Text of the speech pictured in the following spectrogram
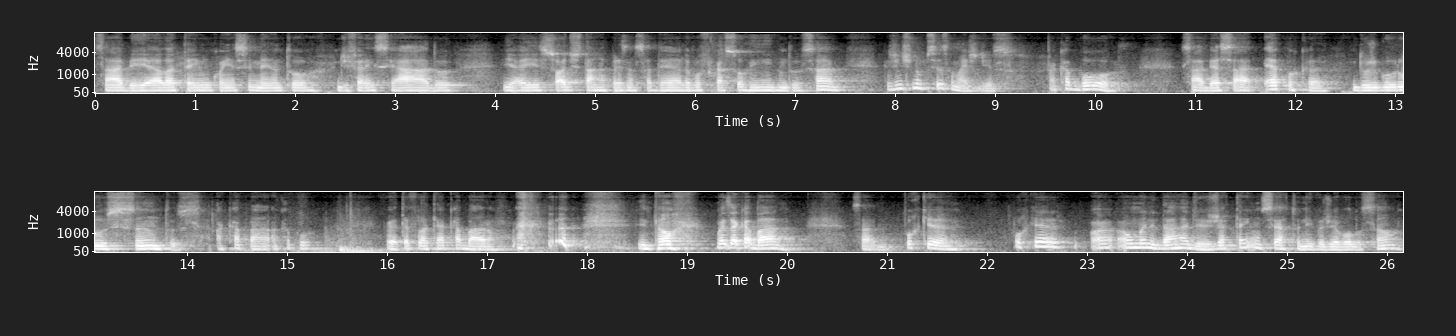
sabe? E ela tem um conhecimento diferenciado, e aí só de estar na presença dela eu vou ficar sorrindo, sabe? A gente não precisa mais disso. Acabou, sabe? Essa época dos gurus santos acabar, acabou. Eu ia até falar que acabaram. então, mas acabaram, sabe? Por quê? Porque a, a humanidade já tem um certo nível de evolução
